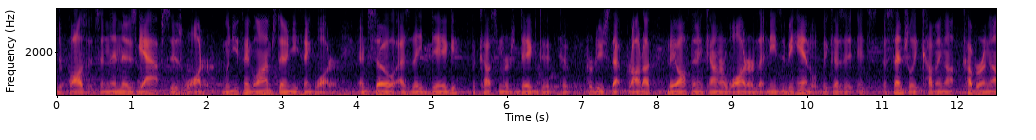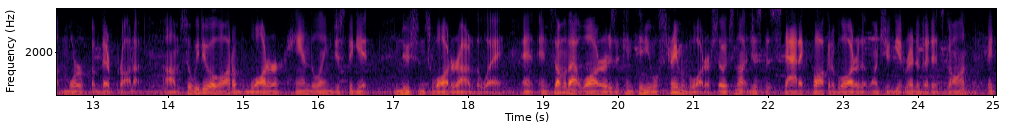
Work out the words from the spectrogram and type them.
deposits, and in those gaps is water. When you think limestone, you think water. And so as they dig, the customers dig to, to produce that product, they often encounter water that needs to be handled because it, it's essentially covering up covering up more of their product. Um, so we do a lot of water handling just to get nuisance water out of the way. And, and some of that water is a continual stream of water. So it's not just a static pocket of water that once you get rid of it, it's gone. It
